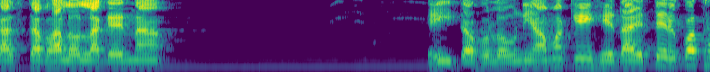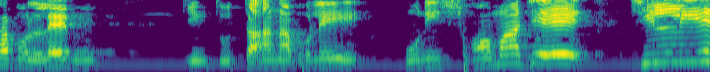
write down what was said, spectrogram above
কাজটা ভালো লাগে না। এইটা হলো উনি আমাকে হেদায়েতের কথা বললেন, কিন্তু তা না বলে উনি সমাজে চিল্লিয়ে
